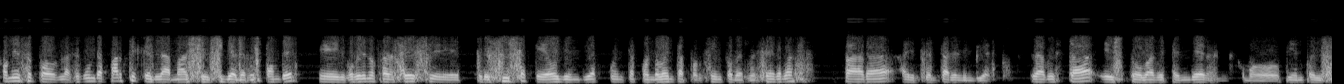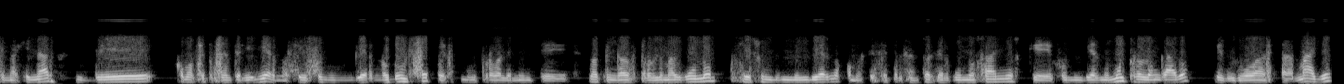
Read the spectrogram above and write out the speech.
Comienzo por la segunda parte, que es la más sencilla de responder. El gobierno francés eh, precisa que hoy en día cuenta con 90% de reservas para enfrentar el invierno. Claro está, esto va a depender, como bien puedes imaginar, de cómo se presenta el invierno. Si es un invierno dulce, pues muy probablemente no tengamos problema alguno. Si es un invierno como el que se presentó hace algunos años, que fue un invierno muy prolongado, que duró hasta mayo,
